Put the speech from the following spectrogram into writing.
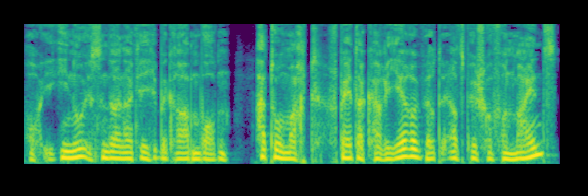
Auch Igino ist in seiner Kirche begraben worden. Hatto macht später Karriere, wird Erzbischof von Mainz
